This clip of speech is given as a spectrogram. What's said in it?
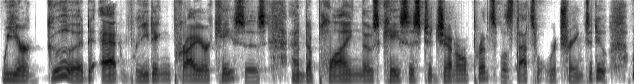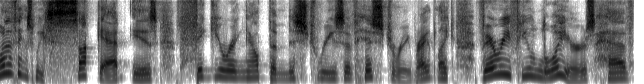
we are good at reading prior cases and applying those cases to general principles. That's what we're trained to do. One of the things we suck at is figuring out the mysteries of history, right? Like very few lawyers have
